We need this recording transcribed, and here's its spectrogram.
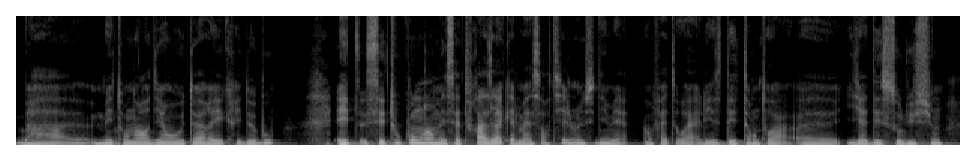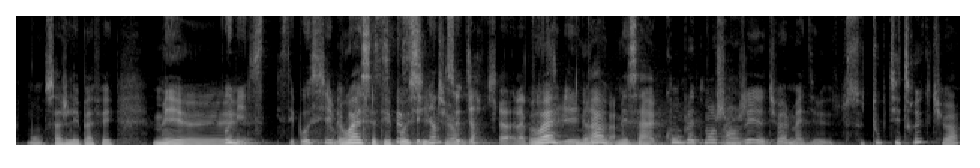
bah, euh, mets ton ordi en hauteur et écris debout. Et c'est tout con, hein, mais cette phrase-là qu'elle m'a sortie, je me suis dit, mais en fait, ouais, Alice, détends-toi. euh, Il y a des solutions. Bon, ça, je l'ai pas fait. Mais. euh, Oui, mais c'est possible. Ouais, c'était possible, C'est bien tu de vois. se dire qu'il y a la Ouais, possibilité. grave. quoi. Mais ça a complètement changé. Tu vois, elle m'a dit ce tout petit truc, tu vois.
